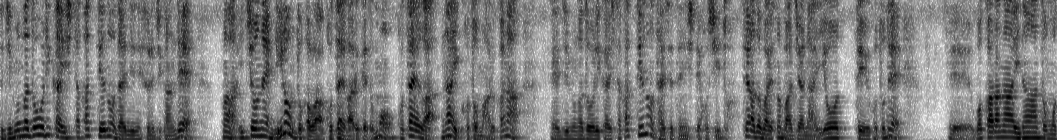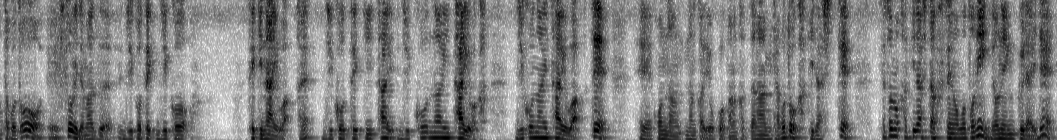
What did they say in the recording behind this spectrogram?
自分がどう理解したかっていうのを大事にする時間で、まあ一応ね、理論とかは答えがあるけども、答えがないこともあるから、え自分がどう理解したかっていうのを大切にしてほしいと。で、アドバイスの場じゃないよっていうことで、えー、わからないなと思ったことを、えー、一人でまず自己的、自己的内話、え自己的対、自己内対話か。自己内対話で、えー、こんなんなんかよくわからなかったな、みたいなことを書き出して、でその書き出した付箋をもとに4年くらいで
